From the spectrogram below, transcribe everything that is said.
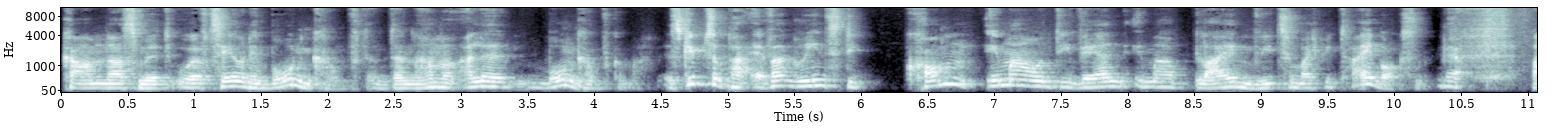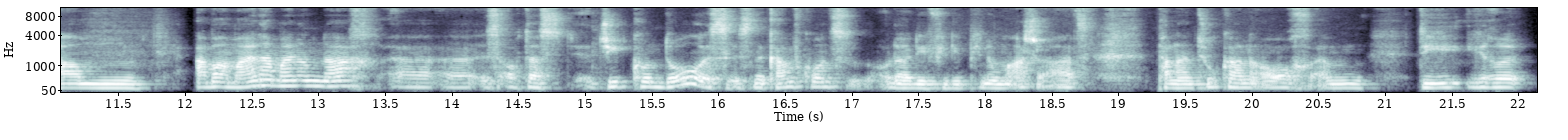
kam das mit UFC und dem Bodenkampf. Und dann haben wir alle Bodenkampf gemacht. Es gibt so ein paar Evergreens, die kommen immer und die werden immer bleiben, wie zum Beispiel Thai-Boxen. Ja. Ähm, aber meiner Meinung nach äh, ist auch das Jeet Kune Do, es ist eine Kampfkunst oder die Filipino Martial Arts, Panantukan auch, ähm, die ihre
